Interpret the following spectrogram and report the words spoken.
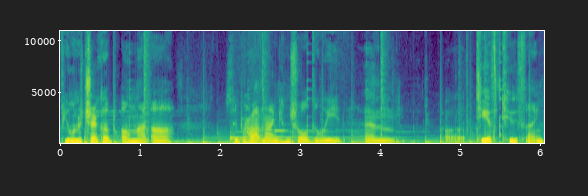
If you want to check up on that uh, Super Hot Mind Control Delete and uh, TF2 thing.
